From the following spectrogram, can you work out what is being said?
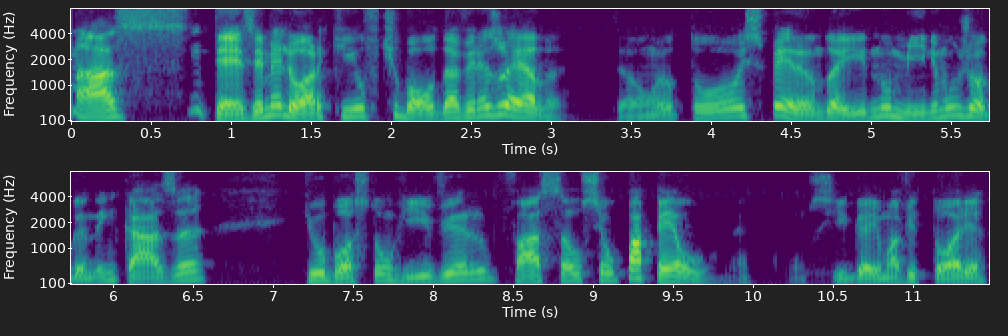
Mas em tese é melhor que o futebol da Venezuela. Então eu estou esperando aí, no mínimo, jogando em casa, que o Boston River faça o seu papel, né? consiga aí uma vitória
